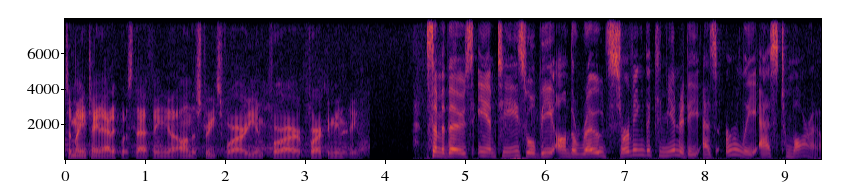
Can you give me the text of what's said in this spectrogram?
to maintain adequate staffing uh, on the streets for our for our for our community. Some of those EMTs will be on the road serving the community as early as tomorrow.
